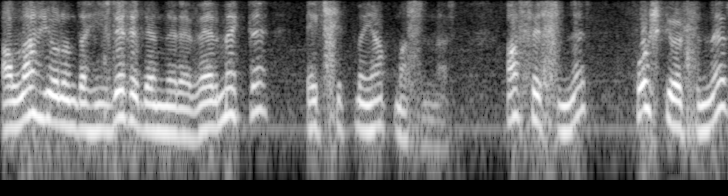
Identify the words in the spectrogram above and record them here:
Allah yolunda hicret edenlere vermekle eksiltme yapmasınlar. Affetsinler, hoş görsünler.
